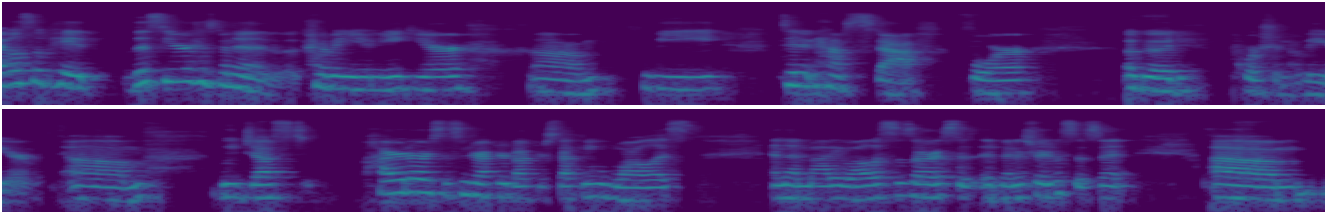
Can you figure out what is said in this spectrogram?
I've also paid, this year has been a kind of a unique year. Um, we didn't have staff for a good portion of the year. Um, we just hired our assistant director, Dr. Stephanie Wallace, and then Maddie Wallace is our administrative assistant. Um,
